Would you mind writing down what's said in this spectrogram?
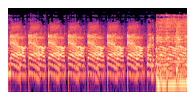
Now, right about now, now, now, now, now, now, now, right about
